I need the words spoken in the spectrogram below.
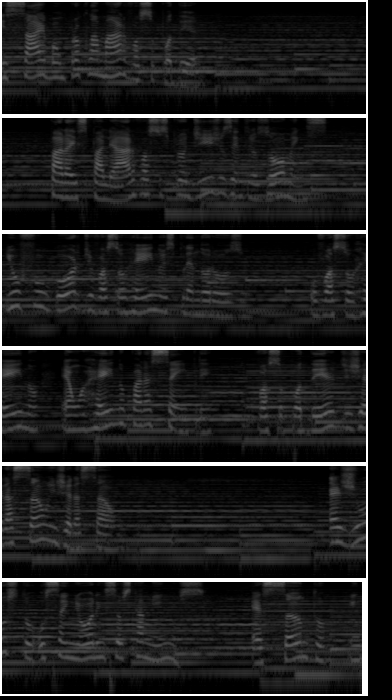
e saibam proclamar vosso poder, para espalhar vossos prodígios entre os homens e o fulgor de vosso reino esplendoroso. O vosso reino é um reino para sempre, vosso poder de geração em geração. É justo o Senhor em seus caminhos, é santo em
